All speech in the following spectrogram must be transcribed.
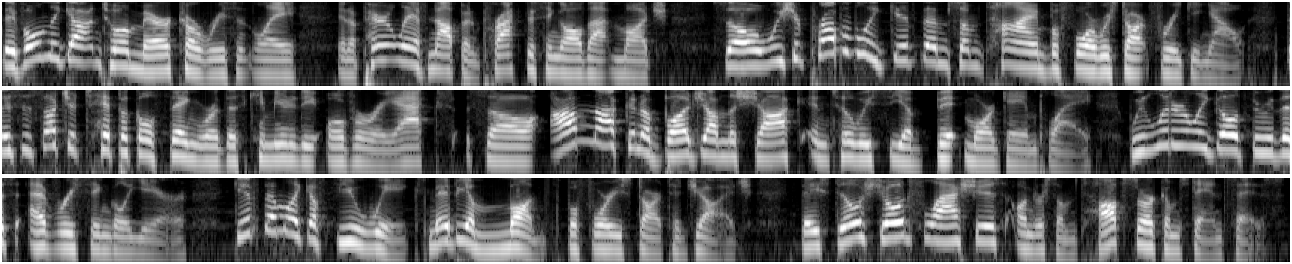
They've only gotten to America recently, and apparently have not been practicing all that much, so we should probably give them some time before we start freaking out. This is such a typical thing where this community overreacts, so I'm not going to budge on the shock until we see a bit more gameplay. We literally go through this every single year. Give them like a few weeks, maybe a month before you start to judge. They still showed flashes under some tough circumstances.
